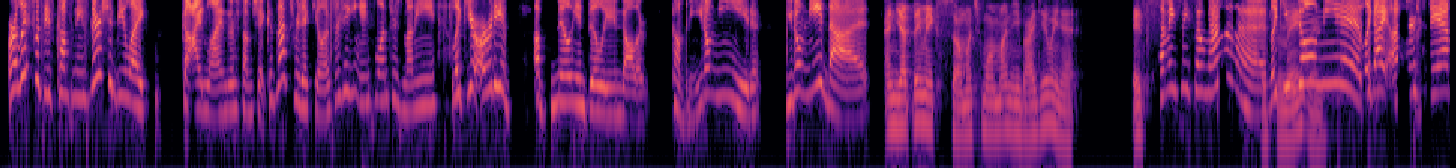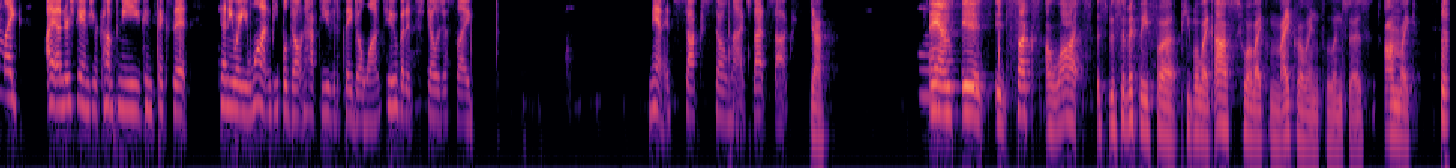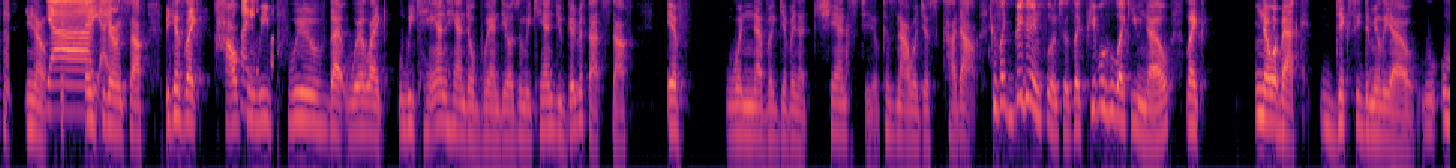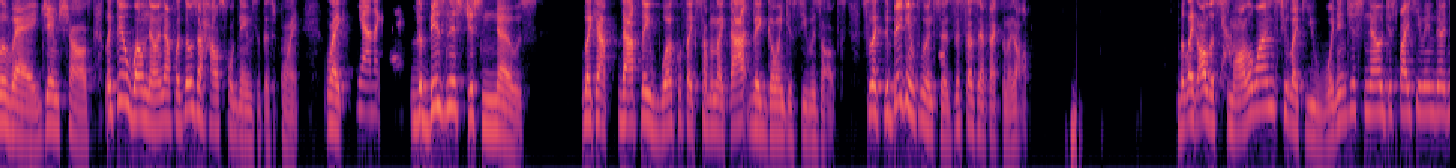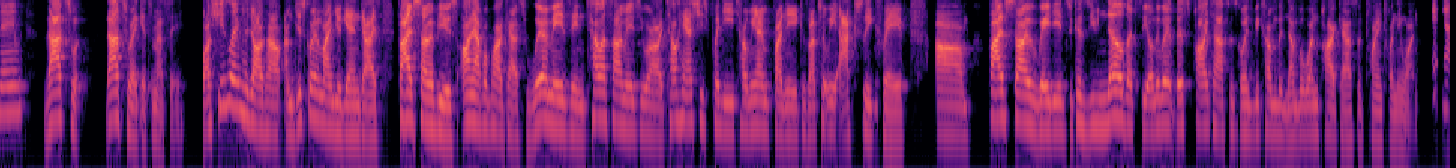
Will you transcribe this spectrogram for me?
or at least with these companies, there should be like guidelines or some shit because that's ridiculous. They're taking influencers' money. Like you're already a, a million billion dollar company. You don't need you don't need that. and yet they make so much more money by doing it. It's That makes me so mad. Like you don't need it. Like I understand like I understand your company, you can fix it to any way you want. and People don't have to use it if they don't want to, but it's still just like man, it sucks so much. That sucks. yeah. And it it sucks a lot specifically for people like us who are like micro influencers on like you know yeah, yeah, instagram yeah. and stuff. Because like how Tiny can we prove that we're like we can handle brand deals and we can do good with that stuff if we're never given a chance to? Because now we're just cut out. Because like bigger influencers like people who like you know like Noah Beck, Dixie D'Amelio, Larray, James Charles, like they're well known enough. Like those are household names at this point. Like Yeah, I'm like the business just knows like if, that if they work with like someone like that they're going to see results so like the big influencers this doesn't affect them at all but like all the smaller ones who like you wouldn't just know just by hearing their name that's what that's where it gets messy while she's letting her dog out i'm just going to remind you again guys five star reviews on apple podcasts we're amazing tell us how amazing you are tell hannah she's pretty tell me i'm funny because that's what we actually crave um five star ratings because you know that's the only way this podcast is going to become the number one podcast of 2021. Amen.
